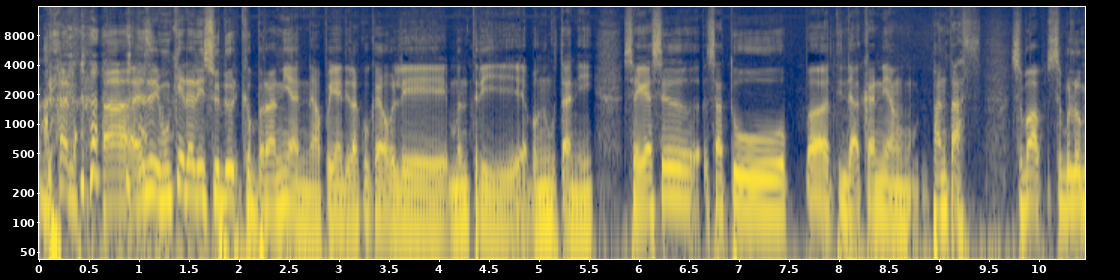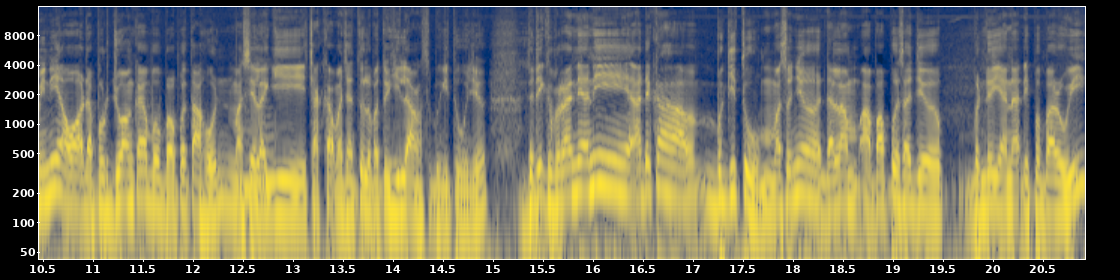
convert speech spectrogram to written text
Dan uh, Azri mungkin dari sudut keberanian apa yang dilakukan oleh Menteri Pengangkutan ni saya rasa satu uh, tindakan yang pantas sebab sebelum ini awak dah perjuangkan beberapa tahun masih hmm. lagi cakap macam tu lepas tu hilang sebegitu je. Jadi keberanian ni adakah begitu? Maksudnya dalam apa-apa saja benda yang nak diperbarui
